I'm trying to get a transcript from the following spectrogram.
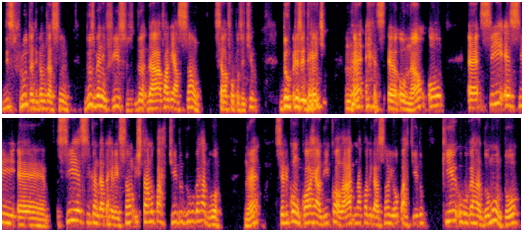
desfruta, digamos assim, dos benefícios da, da avaliação, se ela for positiva, do presidente, né, é, ou não, ou é, se, esse, é, se esse candidato à reeleição está no partido do governador, né, se ele concorre ali colado na coligação e ou partido que o governador montou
